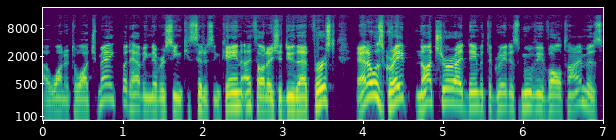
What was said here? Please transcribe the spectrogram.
I wanted to watch Mank, but having never seen Citizen Kane, I thought I should do that first, and it was great. Not sure I'd name it the greatest movie of all time, as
